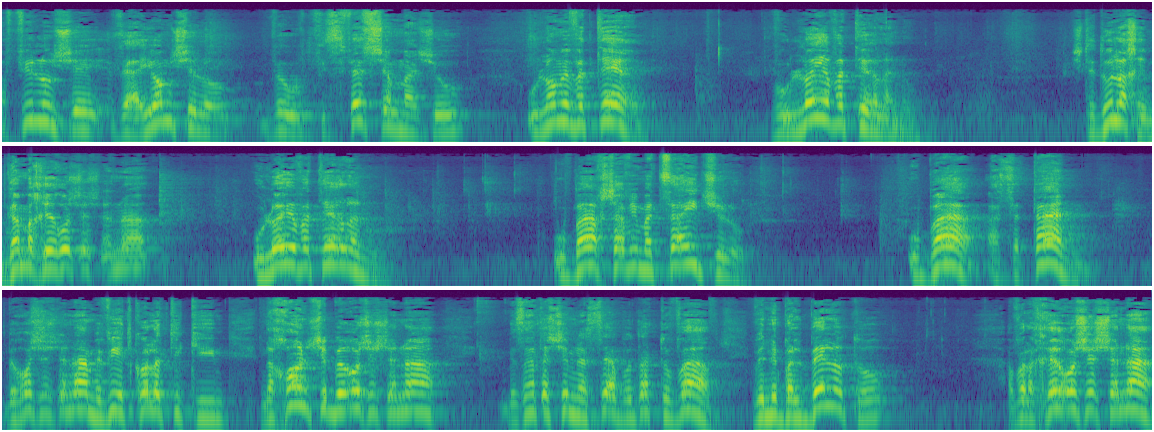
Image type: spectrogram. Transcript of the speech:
אפילו שזה היום שלו, והוא פספס שם משהו, הוא לא מוותר, והוא לא יוותר לנו. שתדעו לכם, גם אחרי ראש השנה, הוא לא יוותר לנו. הוא בא עכשיו עם הציד שלו. הוא בא, השטן, בראש השנה מביא את כל התיקים. נכון שבראש השנה, בעזרת השם, נעשה עבודה טובה ונבלבל אותו, אבל אחרי ראש השנה,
